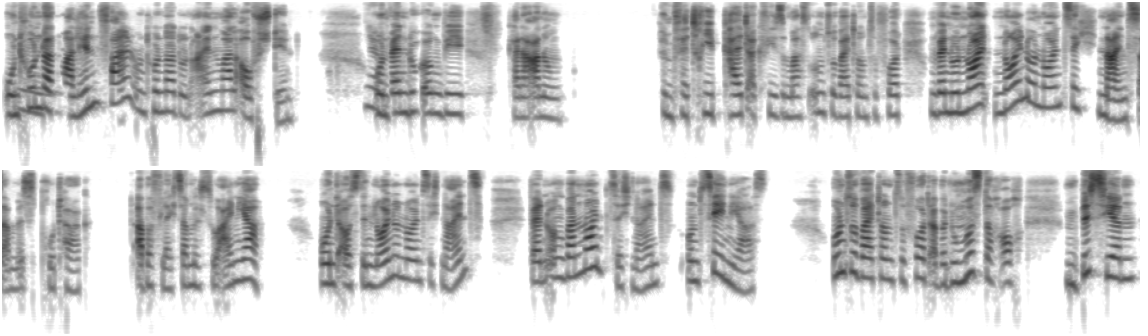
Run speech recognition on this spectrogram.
Und hundertmal mhm. hinfallen und hundertundeinmal aufstehen. Ja. Und wenn du irgendwie, keine Ahnung, im Vertrieb Kaltakquise machst und so weiter und so fort. Und wenn du neun, 99 Neins sammelst pro Tag, aber vielleicht sammelst du ein Jahr. Und aus den 99 Neins werden irgendwann 90 Neins und 10 Ja's und so weiter und so fort. Aber du musst doch auch ein bisschen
